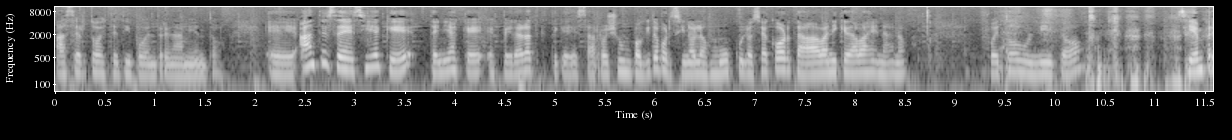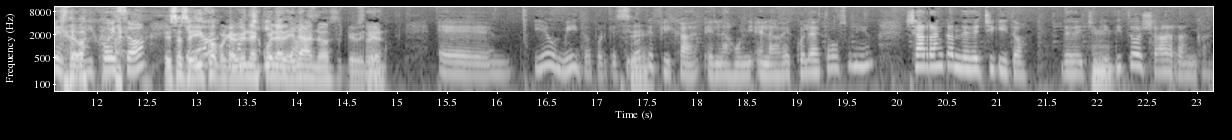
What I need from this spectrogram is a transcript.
Hacer todo este tipo de entrenamiento. Eh, antes se decía que tenías que esperar a que te desarrolles un poquito, porque si no los músculos se acortaban y quedabas enano. Fue todo un mito. Siempre se dijo eso. Eso se dijo porque había una escuela de enanos que venían. Eh, y es un mito, porque si Sí. vos te fijas en las, uni- en las escuelas de Estados Unidos, ya arrancan desde chiquito. Desde chiquitito ya arrancan.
